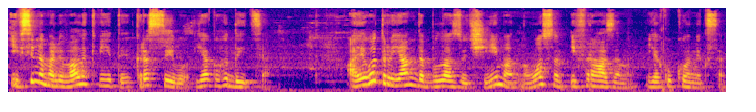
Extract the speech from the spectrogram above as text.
І всі намалювали квіти красиво, як годиться. А його троянда була з очима, носом і фразами, як у коміксах.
